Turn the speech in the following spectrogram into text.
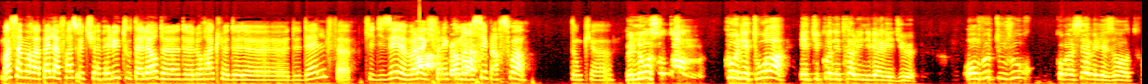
Moi, ça me rappelle la phrase que tu avais lue tout à l'heure de, l'oracle de, de, Delphes, qui disait voilà qu'il ah, fallait commencer par soi. Donc. Euh... connais-toi et tu connaîtras l'univers et les dieux. On veut toujours commencer avec les autres.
